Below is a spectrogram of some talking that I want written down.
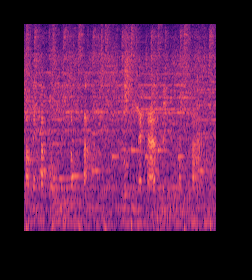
พร้อมนะครับผมสองสามรูปหนึ่งนะครับหนึ่งสองสาม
